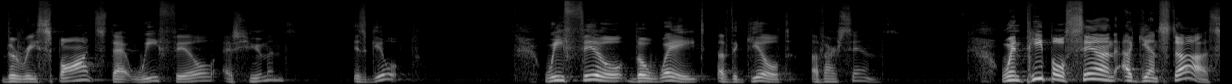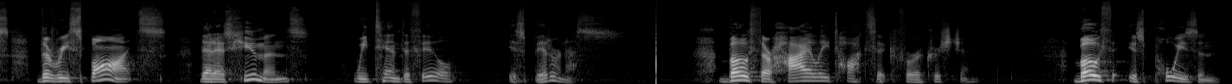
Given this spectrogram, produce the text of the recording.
the response that we feel as humans is guilt. We feel the weight of the guilt of our sins. When people sin against us, the response that as humans we tend to feel is bitterness. Both are highly toxic for a Christian, both is poison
